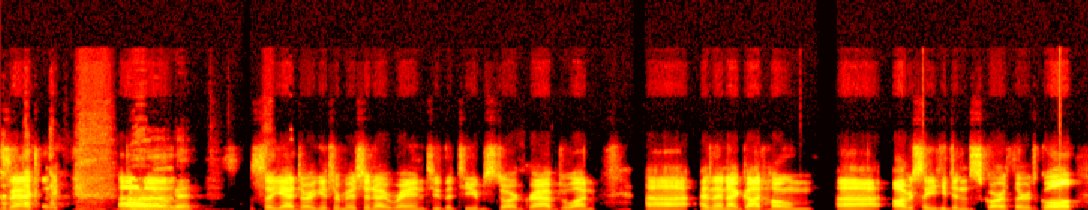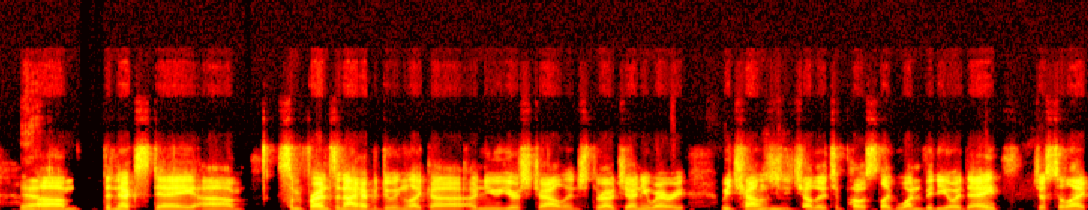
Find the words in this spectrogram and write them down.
exactly. Oh, Uh, so yeah, during intermission, I ran to the team store, grabbed one, uh, and then I got home. Uh, obviously, he didn't score a third goal. Yeah. Um, the next day, um, some friends and I have been doing like a, a New Year's challenge throughout January. We challenged Mhm. each other to post like one video a day, just to like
